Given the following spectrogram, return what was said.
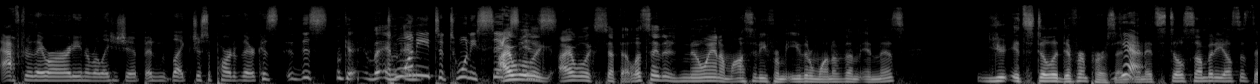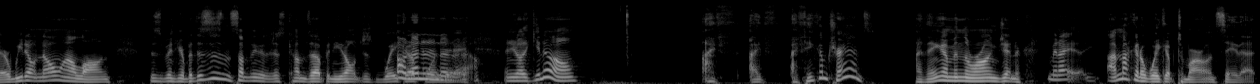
after they were already in a relationship and like just a part of their because this okay and, 20 and to 26 i will is, i will accept that let's say there's no animosity from either one of them in this you it's still a different person yeah. and it's still somebody else that's there we don't know how long this has been here but this isn't something that just comes up and you don't just wake oh, up no, no, one no, day no, and you're like you know i th- i th- i think i'm trans I think I'm in the wrong gender. I mean, I I'm not going to wake up tomorrow and say that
